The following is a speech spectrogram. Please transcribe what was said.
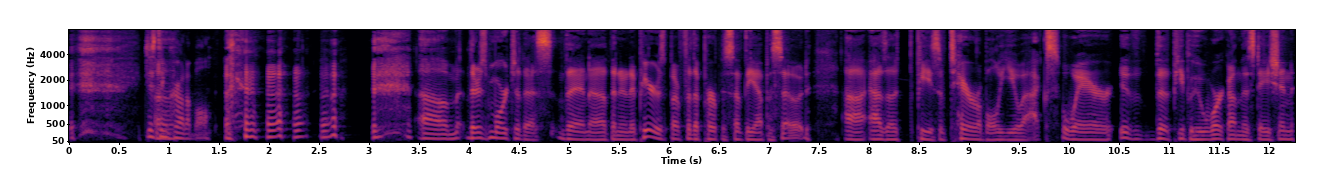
Just Uh, incredible. um, there's more to this than uh, than it appears, but for the purpose of the episode, uh, as a piece of terrible UX, where the people who work on the station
